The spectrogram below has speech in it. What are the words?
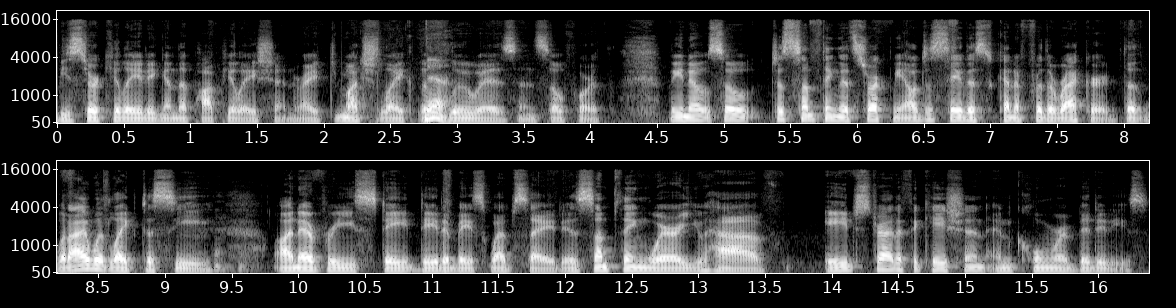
be circulating in the population, right? Much like the Yeah. flu is, and so forth. But you know, so just something that struck me. I'll just say this kind of for the record. That what I would like to see on every state database website is something where you have age stratification and comorbidities,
